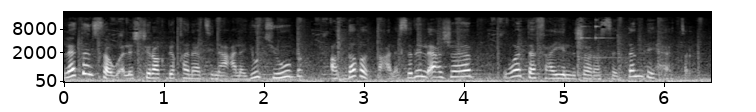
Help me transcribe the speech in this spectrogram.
لا تنسوا الاشتراك بقناتنا على يوتيوب الضغط على زر الإعجاب وتفعيل جرس التنبيهات.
